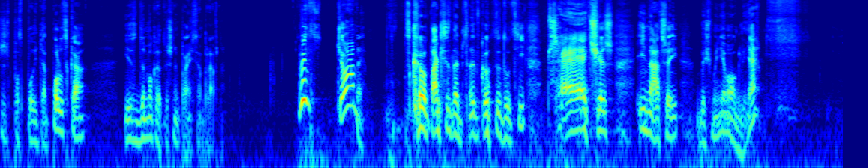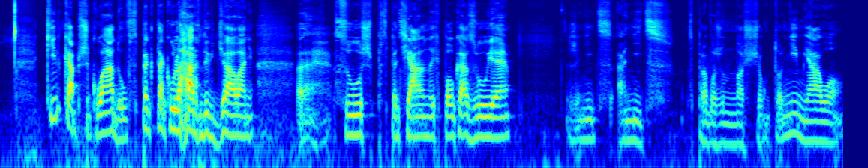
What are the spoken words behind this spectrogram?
Rzeczpospolita Polska jest demokratycznym państwem prawnym. Więc działamy. Skoro tak jest napisane w Konstytucji, przecież inaczej byśmy nie mogli, nie? Kilka przykładów spektakularnych działań e, służb specjalnych pokazuje, że nic a nic z praworządnością to nie miało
